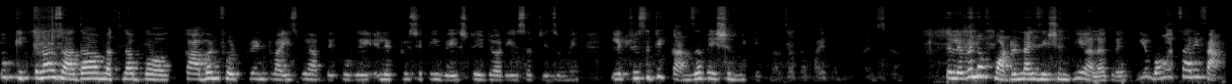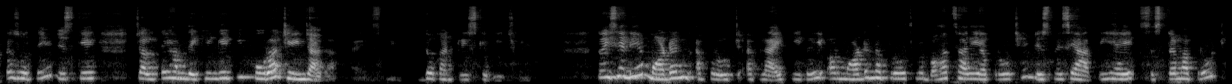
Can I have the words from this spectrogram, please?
तो कितना ज़्यादा मतलब कार्बन फुटप्रिंट वाइज भी आप देखोगे इलेक्ट्रिसिटी वेस्टेज और ये सब चीज़ों में इलेक्ट्रिसिटी कंजर्वेशन में कितना ज़्यादा फ़ायदा मिलता है इसका। तो लेवल ऑफ़ मॉडर्नाइजेशन भी अलग रहती है। बहुत सारे फैक्टर्स होते हैं जिसके चलते हम देखेंगे कि पूरा चेंज आ जाता है इसमें, दो कंट्रीज़ के बीच में। तो इसीलिए मॉडर्न अप्रोच अप्लाई की गई और मॉडर्न अप्रोच में बहुत सारी अप्रोच हैं जिसमें से आती है एक सिस्टम अप्रोच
